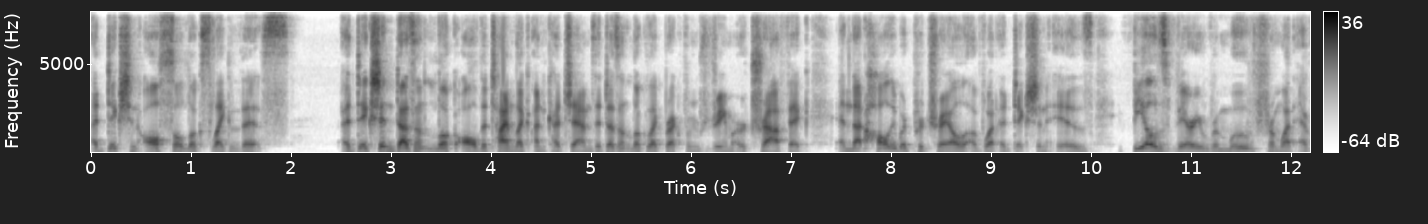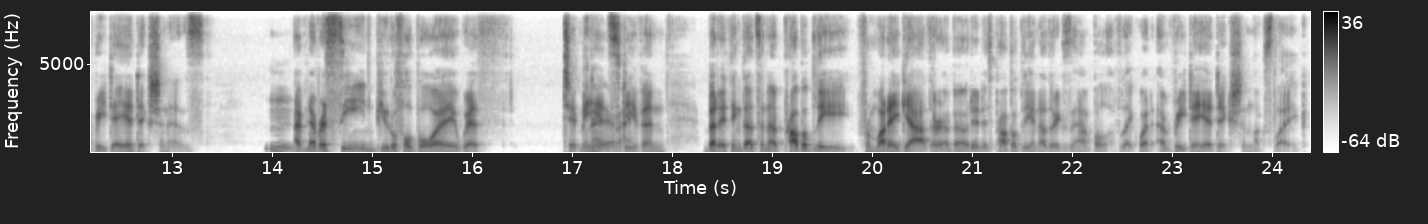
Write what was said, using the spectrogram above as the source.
addiction also looks like this. Addiction doesn't look all the time like Uncut Gems. It doesn't look like Requiem for Dream or Traffic. And that Hollywood portrayal of what addiction is feels very removed from what everyday addiction is. Hmm. I've never seen Beautiful Boy with Timmy Neither and I. But I think that's an, probably, from what I gather about it, is probably another example of like what everyday addiction looks like.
